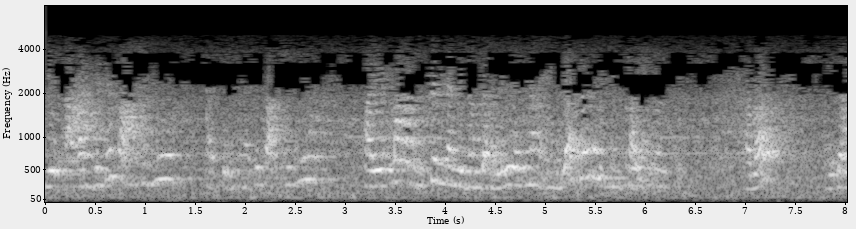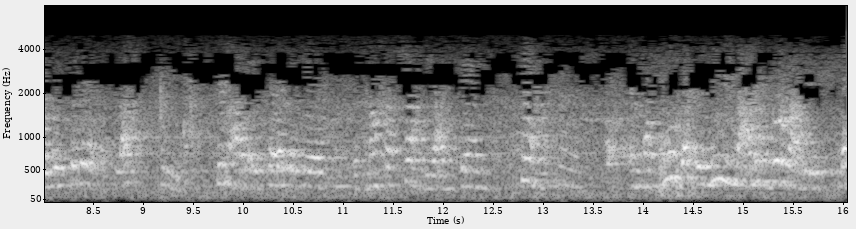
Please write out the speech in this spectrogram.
يبقى عند تسع شهور هتبقى تسع شهور هيطلع له السنة اللي جنبها اللي هي اسمها lateral incisors خلاص؟ يزود ثلاثة بلس 3 سنة على الثلاثة كام؟ 12 شهر يعني كام؟ سنة المفروض التنين اللي عليه. دور بعدين لا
